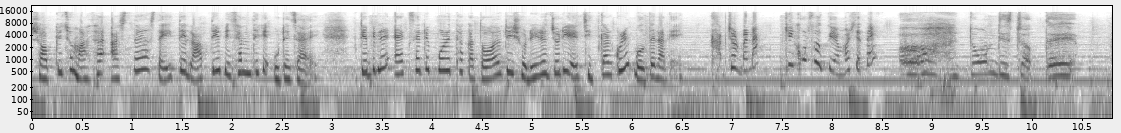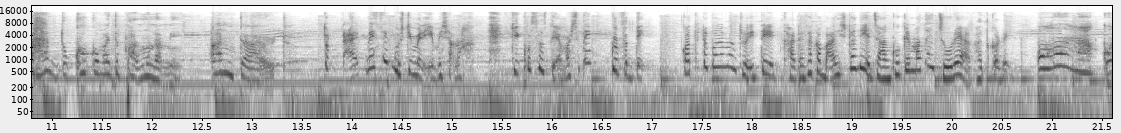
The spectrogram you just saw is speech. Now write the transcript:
সবকিছু মাথায় আসতে আসতেই তে লাফ দিয়ে বিছানা থেকে উঠে যায়। টেবিলের এক সাইডে পড়ে থাকা তোয়ালটি শরীরে জড়িয়ে চিৎকার করে বলতে লাগে "হাত চলবে না? কি করছ তুই আমার সাথে? ডোন্ট ডিস্টার্ব দে। দুঃখ কমাতে পারব না আমি। আই এম টায়ার্ড তো টায়ার্ডনেসে পুষ্টি মেরে শালা। কি করছিস তুই আমার সাথে? কুফর তে খাটে থাকা বালিশটা দিয়ে জাঙ্কুকের মাথায় জোরে আঘাত করে। ও মা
